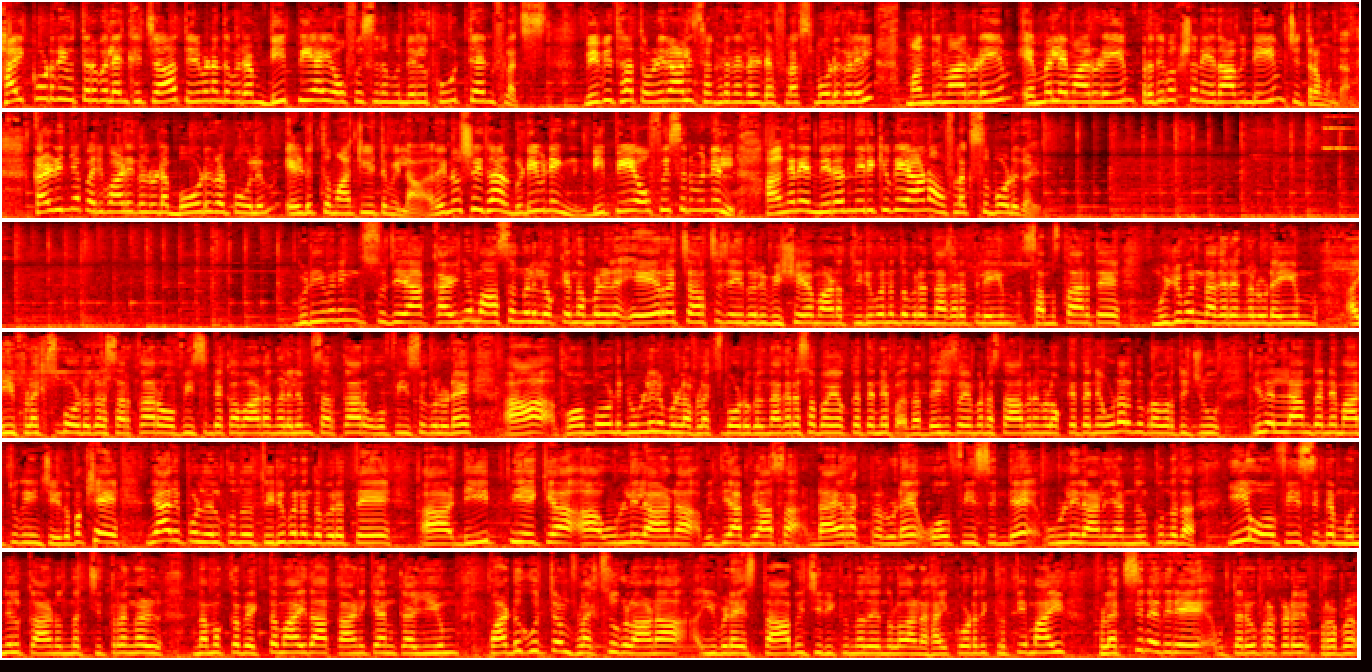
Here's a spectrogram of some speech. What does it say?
ഹൈക്കോടതി ഉത്തരവ് ലംഘിച്ച തിരുവനന്തപുരം ഡി പി ഐ ഓഫീസിന് മുന്നിൽ കൂറ്റൻ ഫ്ലക്സ്. വിവിധ തൊഴിലാളി സംഘടനകളുടെ ഫ്ലക്സ് ബോർഡുകളിൽ മന്ത്രിമാരുടെയും എം എൽ എമാരുടെയും പ്രതിപക്ഷ നേതാവിന്റെയും ചിത്രമുണ്ട്. കഴിഞ്ഞ പരിപാടികളുടെ ബോർഡുകൾ പോലും എടുത്തു മാറ്റിയിട്ടുമില്ല. Rinu Sreedhar good evening. D P I ഓഫീസിന് മുന്നിൽ അങ്ങനെ നിരന്നിരിക്കുകയാണോ ഫ്ലക്സ് ബോർഡുകൾ? Good evening Sujaya. കഴിഞ്ഞ മാസങ്ങളിലൊക്കെ നമ്മൾ ഏറെ ചർച്ച ചെയ്തൊരു വിഷയമാണ് തിരുവനന്തപുരം നഗരത്തിലെയും സംസ്ഥാനത്തെ മുഴുവൻ നഗരങ്ങളുടെയും ഈ ഫ്ലെക്സ് ബോർഡുകൾ സർക്കാർ ഓഫീസിന്റെ കവാടങ്ങളിലും സർക്കാർ ഓഫീസുകളുടെ ആ കോമ്പൗണ്ടിനുള്ളിലുമുള്ള ഫ്ലെക്സ് ബോർഡുകൾ നഗരസഭയൊക്കെ തന്നെ തദ്ദേശ സ്വയംഭരണ സ്ഥാപനങ്ങളൊക്കെ തന്നെ ഉണർന്നു പ്രവർത്തിച്ചു. ഇതെല്ലാം തന്നെ മാറ്റുകയും ചെയ്തു. പക്ഷേ ഞാനിപ്പോൾ നിൽക്കുന്നത് തിരുവനന്തപുരത്തെ ഡി പി എക്ക് ഉള്ളിലാണ്. വിദ്യാഭ്യാസ ഡയറക്ടറുടെ ഓഫീസിന്റെ ഉള്ളിലാണ് ഞാൻ നിൽക്കുന്നത്. ഈ ഓഫീസിന്റെ മുന്നിൽ കാണുന്ന ചിത്രങ്ങൾ നമുക്ക് വ്യക്തമായി ഇതാ കാണിക്കാൻ കഴിയും. പടുകുറ്റം ഫ്ലെക്സുകളാണ് ഇവിടെ സ്ഥാപിച്ചിരിക്കുന്നത് എന്നുള്ളതാണ്. ഹൈക്കോടതി കൃത്യമായി ഫ്ലെക്സിനെതിരെ ഉത്തരവ്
